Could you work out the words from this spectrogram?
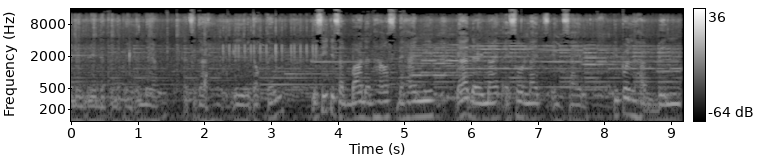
I didn't read that in the in there. Guy. Did we talk to him? You see this abandoned house behind me? The other night I saw lights inside. People have been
